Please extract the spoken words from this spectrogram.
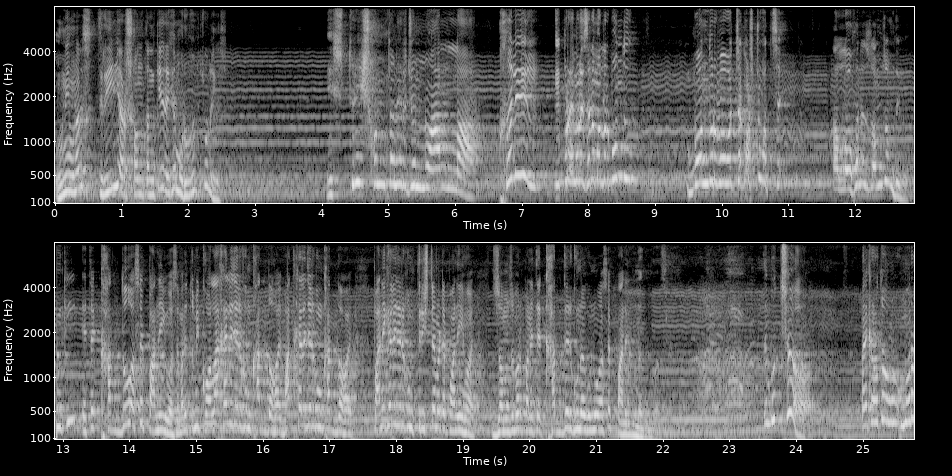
উনি ওনার স্ত্রী আর সন্তানকে রেখে মরুভূমি চলে গেছে। স্ত্রী সন্তানের জন্য আল্লাহ খলিল ইব্রাহিম আলাইসালাম আল্লাহর বন্ধু। বন্ধুর বউ বাচ্চা কষ্ট পাচ্ছে। আল্লাহ ওখানে জমজম দিল। কি, এতে খাদ্যও আছে, পানিও আছে। মানে তুমি কলা খেলে যেরকম খাদ্য হয়, ভাত খাইলে যেরকম খাদ্য হয়, পানি খেলে যেরকম তৃষ্ণা মেটে পানি হয়, জমজমার পানিতে খাদ্যের গুণাগুণও আছে, পানির গুণাগুণও আছে। তুমি বুঝছ? মানে কারণ তো মরো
